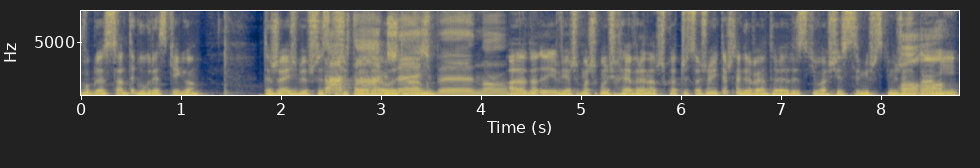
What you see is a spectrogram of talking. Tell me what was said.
w ogóle z antyku greckiego. Te rzeźby wszystkie się Tak, tak, pojawiały tam. rzeźby, no. Ale no, wiesz, masz jakąś Hewrę na przykład, czy coś, oni też nagrywają teledyski właśnie z tymi wszystkimi O, rzeźbami.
